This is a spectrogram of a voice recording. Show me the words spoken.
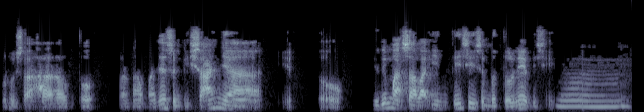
berusaha untuk apa namanya sebisanya gitu. Jadi masalah inti sih sebetulnya di sini. Hmm.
